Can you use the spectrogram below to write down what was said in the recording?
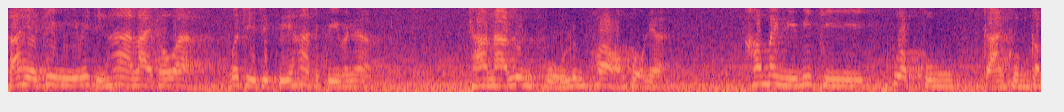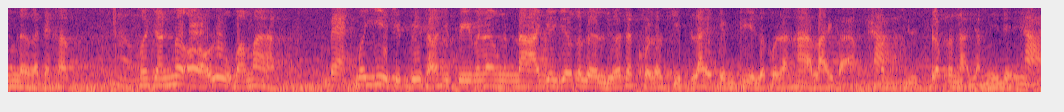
สาเหตุที่มีไม่ถึงห้าไร่เพราะว่าเมื่อ 40 ปี 50 ปีมาเนี่ยชาวนารุ่นปู่รุ่นพ่อของพวกเนี้ยเขาไม่มีวิธีควบคุมการคุมกำเนิดนะครับอ่าเพราะฉะนั้นเมื่อออกลูกมามาก แบ่งเมื่อ 20 ปี 30 ปีมาแล้วนาเยอะๆก็เลยเหลือสักคนละสิบไร่เต็มที่แล้วคนละห้าไร่บ้างค่ะมัลักษณะอย่างนี้นี่เองค่ะ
